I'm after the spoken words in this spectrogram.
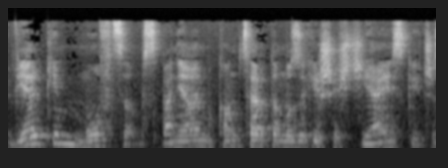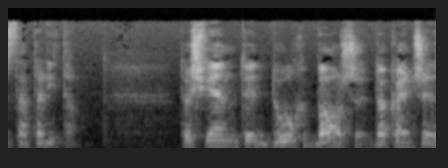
wielkim mówcom, wspaniałym koncertom muzyki chrześcijańskiej czy satelitom. To święty Duch Boży dokończy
